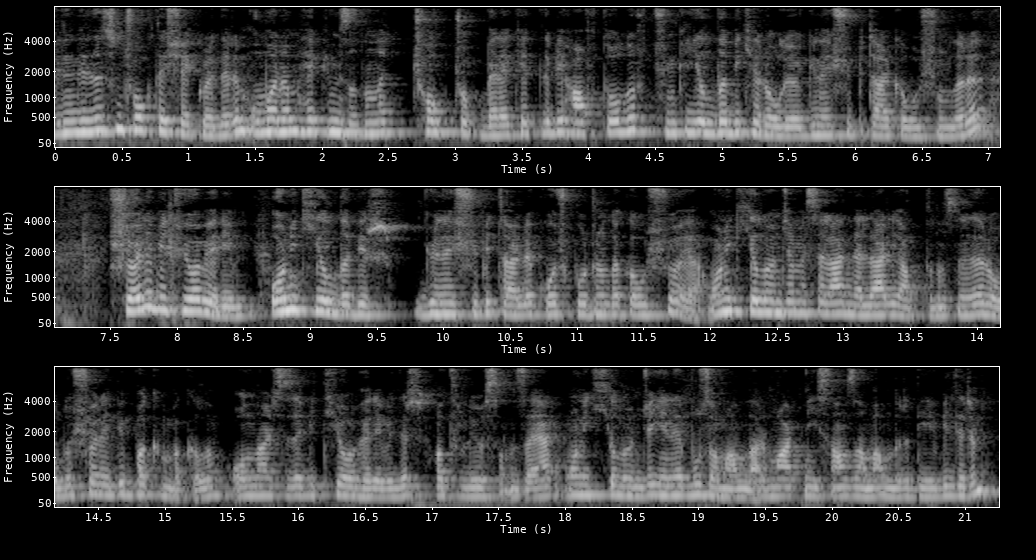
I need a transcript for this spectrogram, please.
dinlediğiniz için çok teşekkür ederim. Umarım hepimiz adına çok çok bereketli bir hafta olur. Çünkü yılda bir kere oluyor Güneş-Jüpiter kavuşumları. Şöyle bir tüyo vereyim. 12 yılda bir Güneş Jüpiter'le Koç burcunda kavuşuyor ya. 12 yıl önce mesela neler yaptınız, neler oldu? Şöyle bir bakın bakalım. Onlar size bir tüyo verebilir hatırlıyorsanız eğer. 12 yıl önce yine bu zamanlar, Mart Nisan zamanları diyebilirim.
